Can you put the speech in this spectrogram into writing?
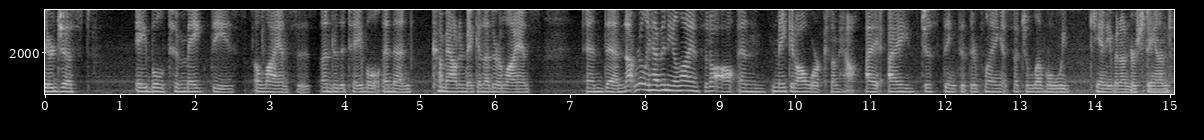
They're just able to make these alliances under the table and then come out and make another alliance and then not really have any alliance at all and make it all work somehow. I, I just think that they're playing at such a level we can't even understand.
